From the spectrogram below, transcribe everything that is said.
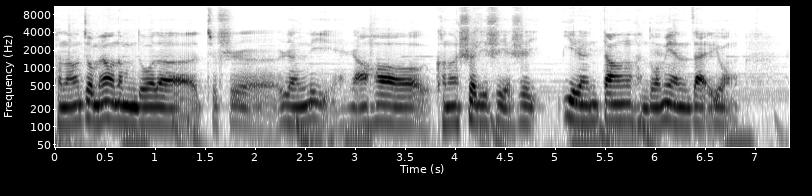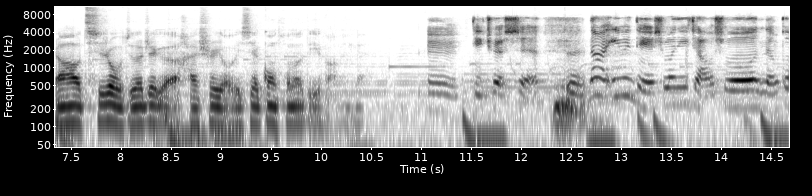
可能就没有那么多的就是人力，然后可能设计师也是一人当很多面的在用。然后其实我觉得这个还是有一些共同的地方。嗯，的确是。对。那因为等于说，你假如说能够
